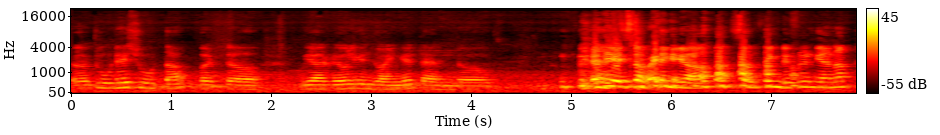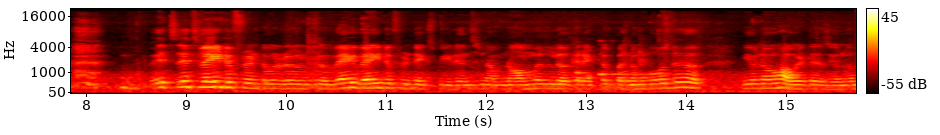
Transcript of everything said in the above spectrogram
Uh, two day shoot da, but uh, we are really enjoying it and uh, Really enjoying something, it. yeah, something different, yeah, na? It's it's very different or uh, very very different experience. Nam normal uh, character பண்ணும்போது you know how it is, you know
